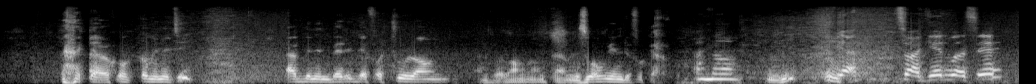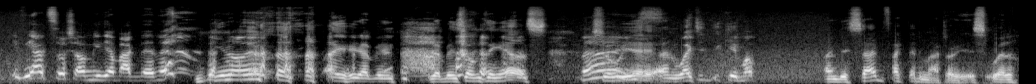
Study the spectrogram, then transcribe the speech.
Carriacou community, I've been embedded there for too long and for a long, long time. It's what we do for Carriacou. I know. Mm-hmm. Yeah. So again, we'll say, if you had social media back then, eh? you know, it would have been, it have been something else. So yeah, and YTT came up, and the sad fact of the matter is, well,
